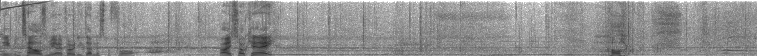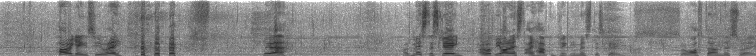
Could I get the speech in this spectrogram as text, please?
It even tells me I've already done this before. Right, okay. Oh. Horror games to you, eh? but yeah. I've missed this game. I will be honest, I have completely missed this game. So what's down this way?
